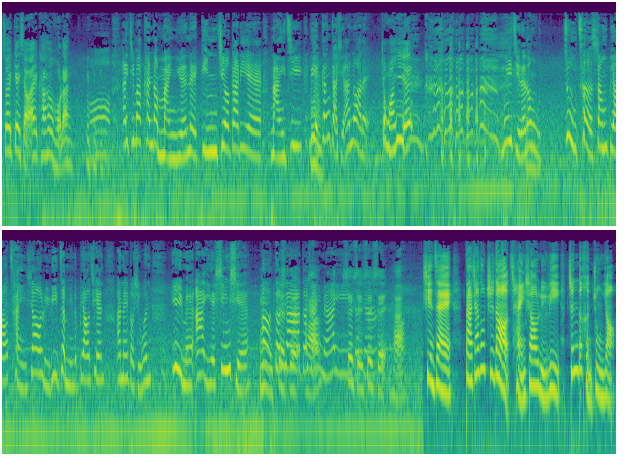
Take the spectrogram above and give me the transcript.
所以介绍爱较好互咱。哦，啊，你即马看到满园的金蕉甲你的奶鸡，你的感觉是安怎咧？足欢喜的。每一个拢有注册商标、产销履历证明的标签，安尼都是阮玉梅阿姨的心血。嗯，多谢多谢玉梅阿姨，谢谢谢谢，好。现在大家都知道产销履历真的很重要，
